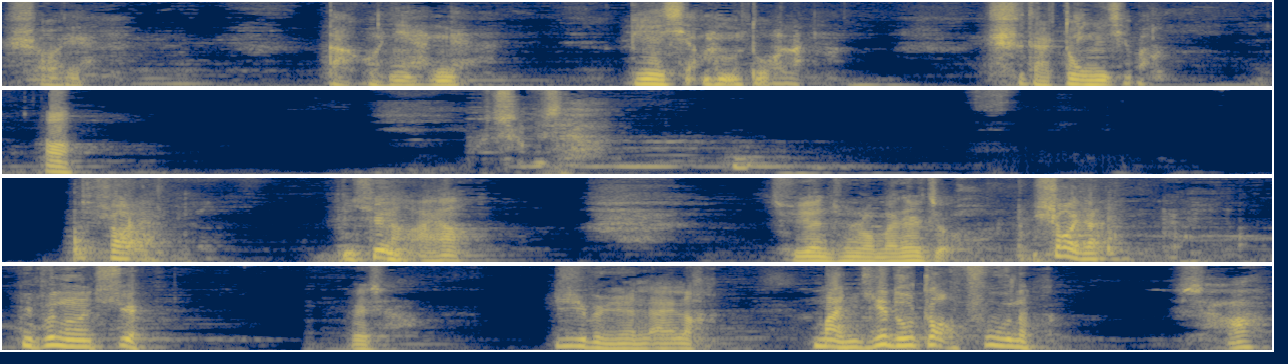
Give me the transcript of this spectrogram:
少爷，大过年的，别想那么多了。吃点东西吧，啊！我吃不下。少爷，你去哪呀？去燕春楼买点酒。少爷，你不能去。为啥？日本人来了，满街都抓夫呢。啥？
